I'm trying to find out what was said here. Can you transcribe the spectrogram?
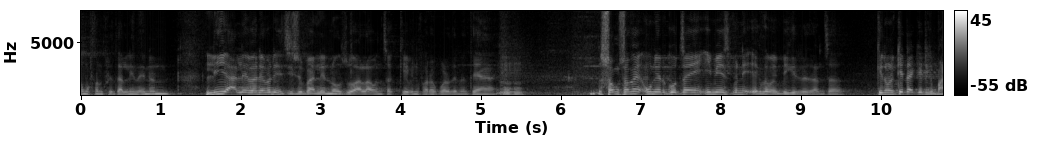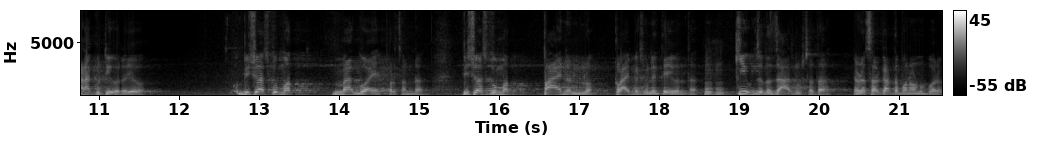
समर्थन फिर्ता लिँदैनन्। लिइहाल्यो भने पनि चिसो पानीले नौचुवाला हुन्छ केही पनि फरक पर्दैन त्यहाँ। सँगसँगै उनीहरूको चाहिँ इमेज पनि एकदमै बिग्रेर जान्छ। किनभने केटाकेटीको भाँडाकुटी हो र यो। विश्वासको मतमा गए प्रचण्ड। विश्वासको मत पाएनन् ल। क्लाइमेक्स हुने त्यही हो नि त। के हुन्छ त? जहाज डुब्छ त। एउटा सरकार त बनाउनु पऱ्यो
